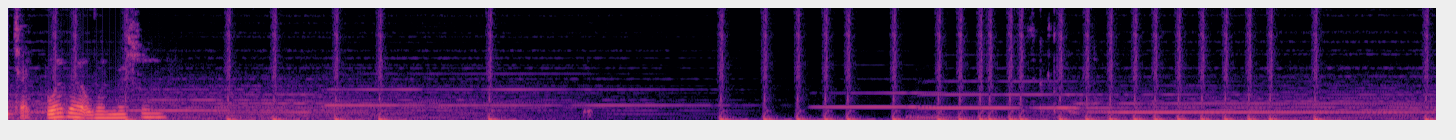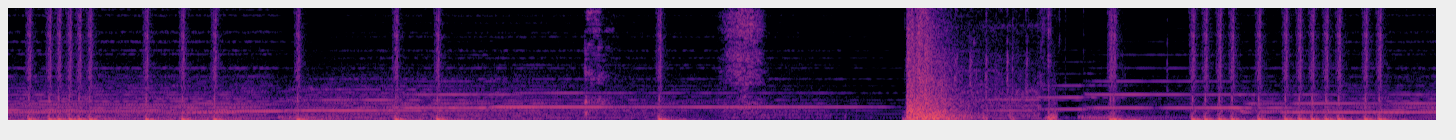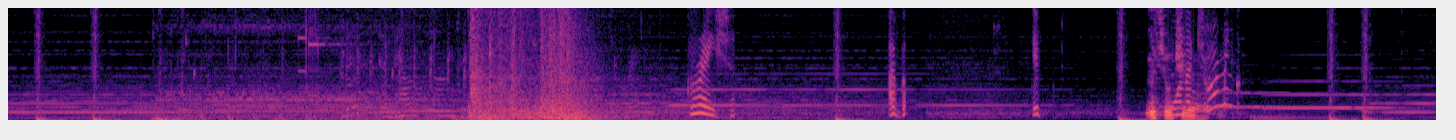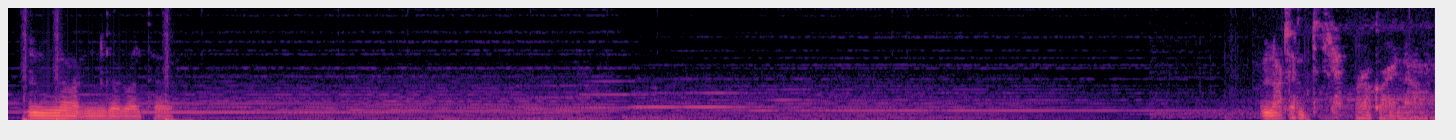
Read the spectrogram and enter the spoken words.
Check. Do I got one mission? I'm not trying to get broke right now.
